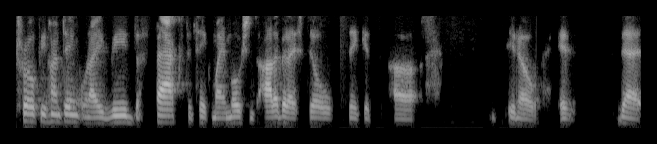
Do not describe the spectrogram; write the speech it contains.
trophy hunting. When I read the facts to take my emotions out of it, I still think it's, uh, you know, it that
